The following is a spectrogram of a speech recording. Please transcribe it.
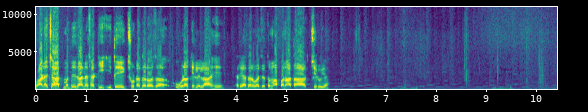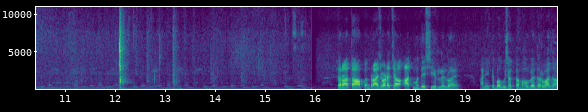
वाड्याच्या आतमध्ये जाण्यासाठी इथे एक छोटा दरवाजा उघडा केलेला आहे. तर या दरवाज्यातून आपण आता आत शिरूया तर आता आपण राजवाड्याच्या आतमध्ये शिरलेलो आहे आणि इथे बघू शकता भव्य दरवाजा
